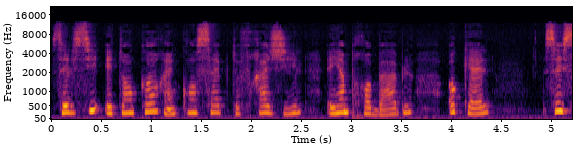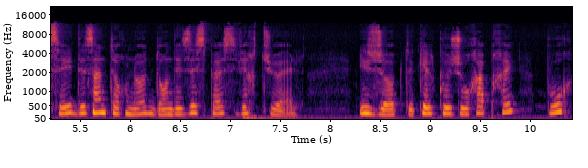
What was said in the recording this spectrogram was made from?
celle-ci est encore un concept fragile et improbable auquel s'essaient des internautes dans des espaces virtuels. Ils optent quelques jours après pour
